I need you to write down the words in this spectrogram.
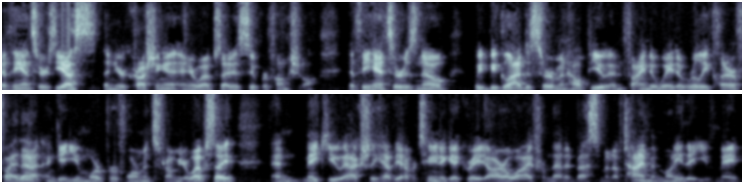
If the answer is yes, then you're crushing it and your website is super functional. If the answer is no, we'd be glad to serve and help you and find a way to really clarify that and get you more performance from your website and make you actually have the opportunity to get great ROI from that investment of time and money that you've made.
